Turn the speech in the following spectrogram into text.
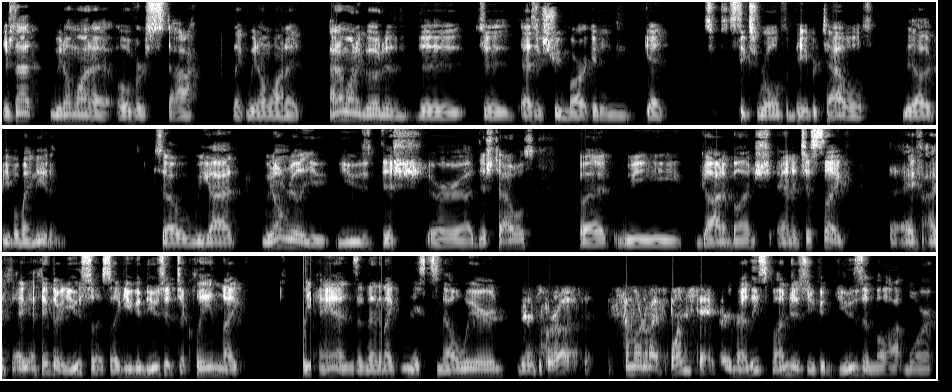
there's not we don't want to overstock. Like, we don't want to. I don't want to go to the to as extreme market and get six rolls of paper towels that other people might need them. So we got we don't really use dish or uh, dish towels, but we got a bunch, and it's just like I, I, I think they're useless. Like you could use it to clean like pans, and then like they smell weird. It's gross. It's similar to my sponge tape. But at least sponges, you could use them a lot more.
